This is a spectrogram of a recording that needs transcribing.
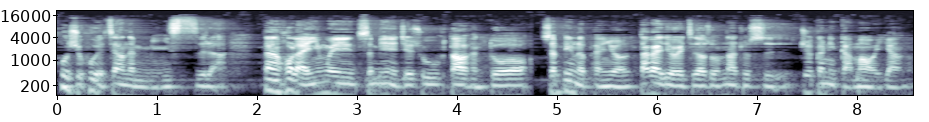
或许会有这样的迷思啦。但后来，因为身边也接触到很多生病的朋友，大概就会知道说，那就是就跟你感冒一样，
